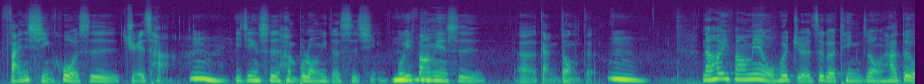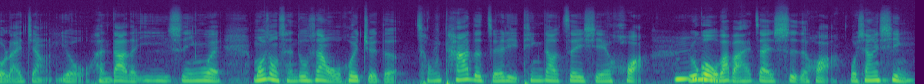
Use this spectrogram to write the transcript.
反省或者是觉察，嗯，已经是很不容易的事情。我一方面是呃感动的，嗯。然后一方面，我会觉得这个听众他对我来讲有很大的意义，是因为某种程度上，我会觉得从他的嘴里听到这些话，嗯、如果我爸爸还在世的话，我相信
